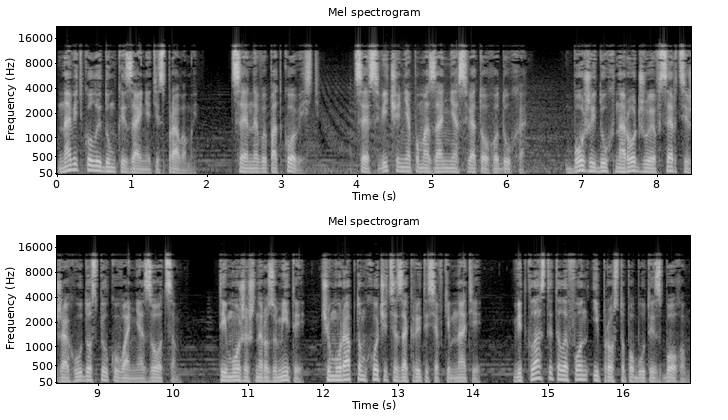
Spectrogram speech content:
навіть коли думки зайняті справами. Це не випадковість, це свідчення помазання Святого Духа. Божий Дух народжує в серці жагу до спілкування з Отцем. Ти можеш не розуміти, чому раптом хочеться закритися в кімнаті, відкласти телефон і просто побути з Богом.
